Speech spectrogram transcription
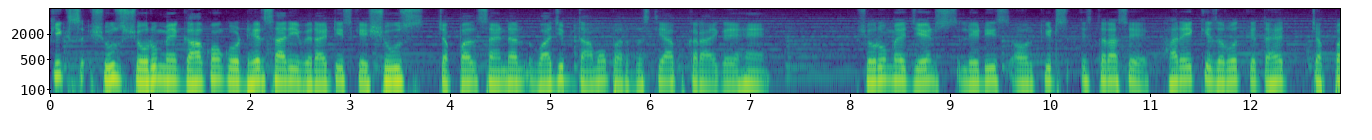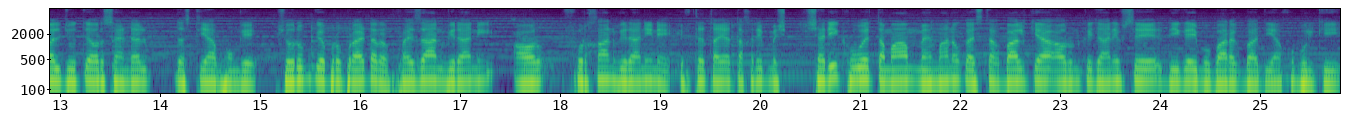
किक्स शूज़ शोरूम में ग्राहकों को ढेर सारी वेराइटीज़ के शूज़, चप्पल, सैंडल वाजिब दामों पर दस्तियाब कराए गए हैं। शोरूम में जेंट्स, लेडीज़ और किड्स इस तरह से हर एक की ज़रूरत के तहत चप्पल, जूते और सैंडल दस्तियाब होंगे। शोरूम के प्रोपराइटर फैज़ान वीरानी और फुरखान वीरानी ने अफ्ताह तकरीब में शरीक हुए तमाम मेहमानों का इस्तकबाल किया और उनकी जानब से दी गई मुबारकबादियाँ कबूल की।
